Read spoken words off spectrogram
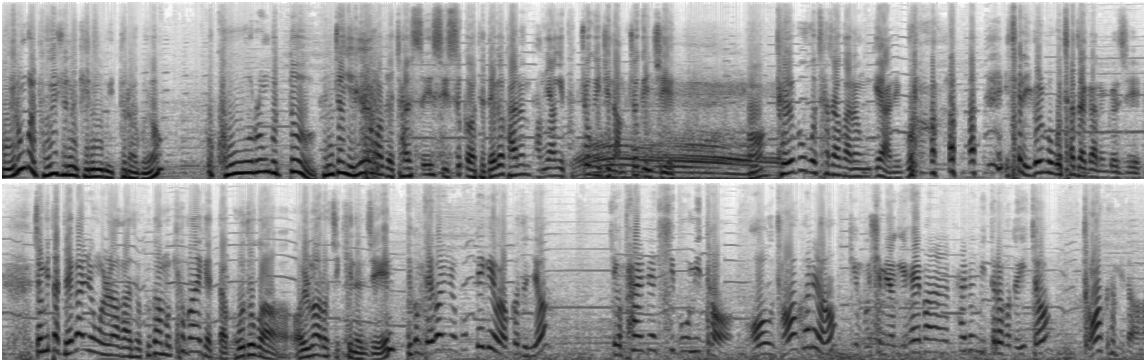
뭐 이런 걸 보여주는 기능도 있더라고요. 어, 그런 것도 굉장히 유용하게 잘 쓰일 수 있을 것 같아. 내가 가는 방향이 북쪽인지 남쪽인지 어? 별 보고 찾아가는 게 아니고 일단 이걸 보고 찾아가는 거지. 좀 이따 대관령 올라가서 그거 한번 켜봐야겠다. 고도가 얼마로 찍히는지. 지금 대관령 꼭대기에 왔거든요. 지금 815m. 어우 정확하네요. 지금 보시면 여기 해발 800m라고 돼 있죠? 정확합니다.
